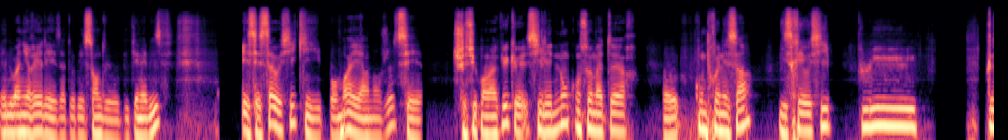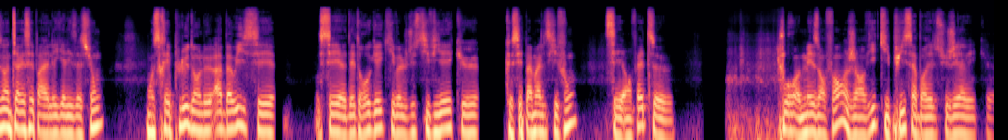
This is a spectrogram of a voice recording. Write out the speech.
éloignerait les adolescents du cannabis. Et c'est ça aussi qui, pour moi, est un enjeu. C'est, je suis convaincu que si les non-consommateurs euh, comprenaient ça, ils seraient aussi plus plus intéressés par la légalisation. On serait plus dans le ah bah oui c'est c'est des drogués qui veulent justifier que que c'est pas mal ce qu'ils font. C'est en fait euh, pour mes enfants, j'ai envie qu'ils puissent aborder le sujet avec euh,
